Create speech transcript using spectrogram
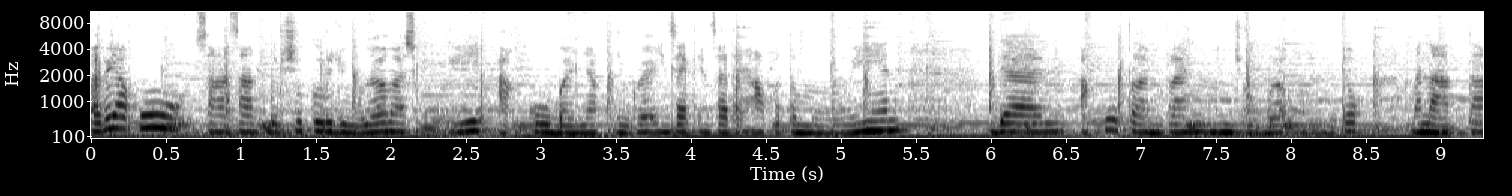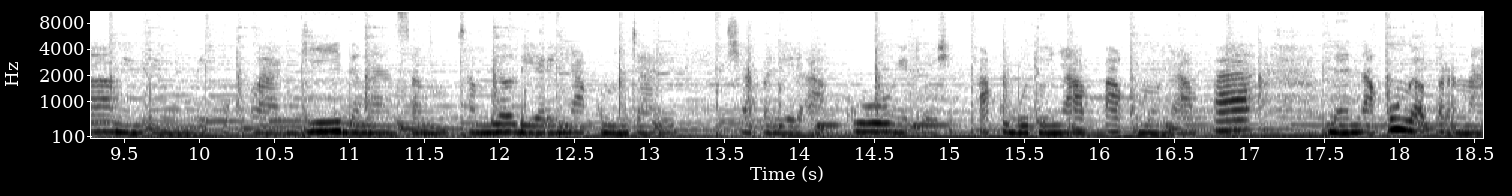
tapi aku sangat-sangat bersyukur juga masuk UI aku banyak juga insight-insight yang aku temuin. Dan aku pelan-pelan mencoba untuk menata mimpi-mimpiku lagi dengan sambil dirinya aku mencari siapa diri aku gitu aku butuhnya apa aku maunya apa. Dan aku nggak pernah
